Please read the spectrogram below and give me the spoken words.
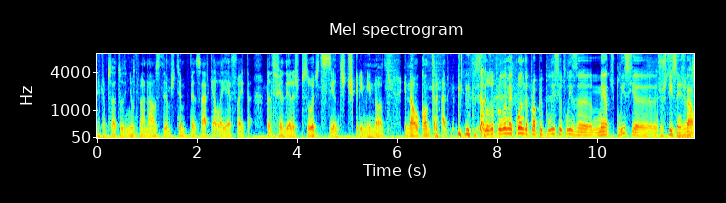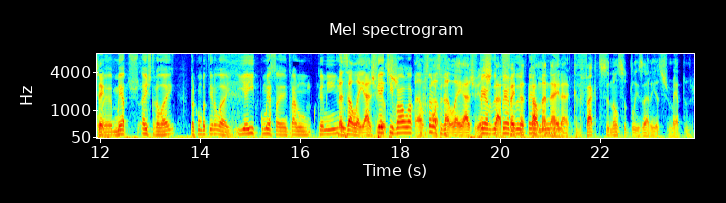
é que apesar de tudo, em última análise, devemos sempre pensar que a lei é feita para defender as pessoas decentes dos criminosos e não o contrário. Não, mas o problema é quando a própria polícia utiliza métodos, polícia, justiça em geral, eh, métodos extra-lei para combater a lei. E aí começa a entrar num caminho Mas a lei às que vezes. equivale à corrupção. a, ou seja, a lei às vezes perde- está perde- feita de tal perde- maneira que de facto se não se utilizarem esses métodos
